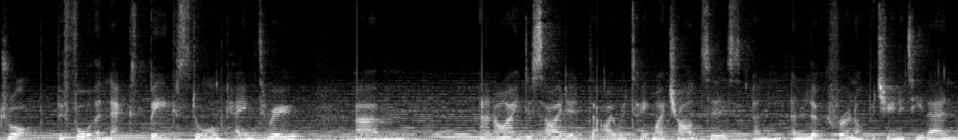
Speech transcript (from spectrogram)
drop before the next big storm came through. Um, and I decided that I would take my chances and, and look for an opportunity then.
